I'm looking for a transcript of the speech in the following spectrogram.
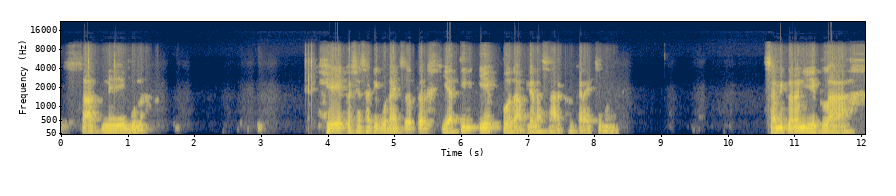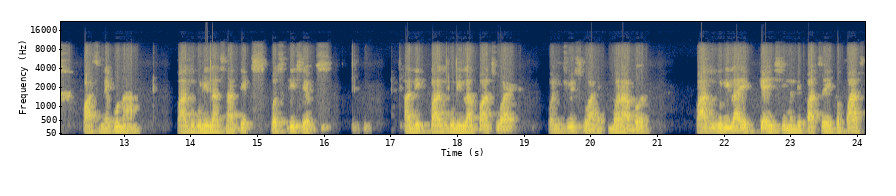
सातने गुणा. हे कशासाठी गुणायचं? तर यातील एक पद आपल्याला सारखं करायचं म्हणून. समीकरण एकला पाचने गुणा पाच गुणीला सात एक्स पस्तीस एक्स अधिक पाच गुणीला पाच वाय. पंचवीस वाय बराबर पाच गुणीला एक्क्याऐंशी म्हणजे पाच एक पाच.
